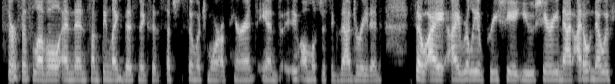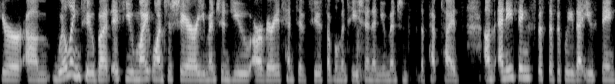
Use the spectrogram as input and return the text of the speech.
surface level and then something like this makes it such so much more apparent and almost just exaggerated. So I I really appreciate you sharing that. I don't know if you're um, willing to, but if you might want to share, you mentioned you are very attentive to supplementation and you mentioned the peptides. Um, anything specifically that you think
